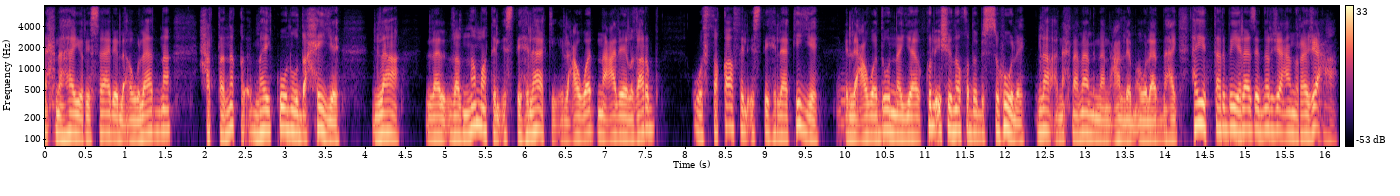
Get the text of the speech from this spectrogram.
نحن هاي رسالة لأولادنا حتى نق... ما يكونوا ضحية لا لل- للنمط الاستهلاكي اللي عودنا عليه الغرب والثقافة الاستهلاكية اللي عودونا إياه. كل شيء ناخده بالسهولة. لا نحن ما بدنا نعلم أولادنا هاي. هاي التربية لازم نرجع نراجعها.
